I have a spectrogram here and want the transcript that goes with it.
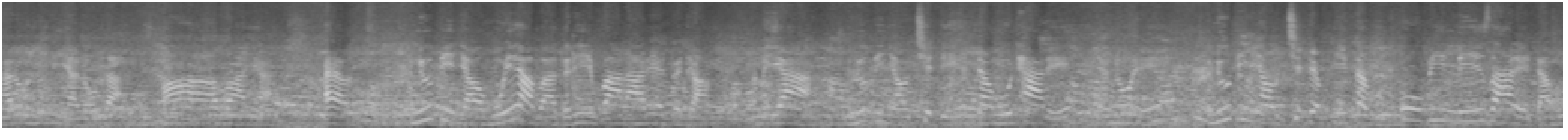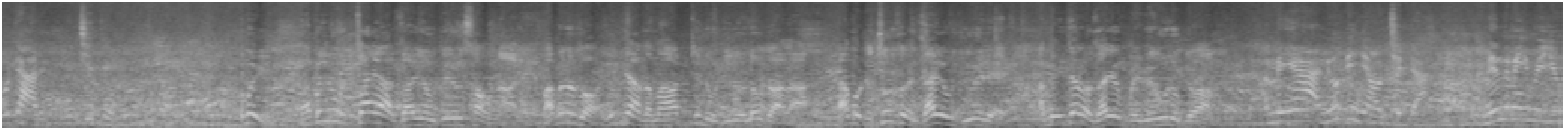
ငါတို့လူပညာလောကအာဘာညာအဲလူပညာကိုမွေးရပါတရေပါလာတဲ့အတွက်ကြောင့်အမေကလူပညာကိုချစ်တယ်တန်ဖိုးထားတယ်ညနိုးတယ်အလူပညာကိုချစ်တဲ့ပြည်သက်ကိုပို့ပြီးလေးစားတယ်တန်ဖိုးထားတယ်ချစ်တယ်အမေဘာဖြစ်လို့ကြားရဇာတ်ရုပ်တေးဆောင်တာလဲဘာဖြစ်လို့ဆိုတော့လူပြသမားဖြစ်လို့ဒီလိုလုပ်တာလားဒါမှမဟုတ်တချို့ဆိုရင်ဇာတ်ရုပ်ရွေးတယ်အမေကျတော့ဇာတ်ရုပ်မရွေးဘူးလို့ပြောရမှာအမေကအမှုပညာကိုချစ်တာမင်းသမီးမယူ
